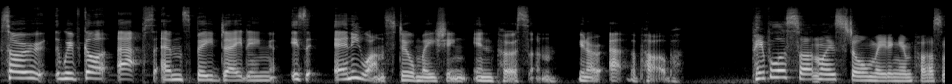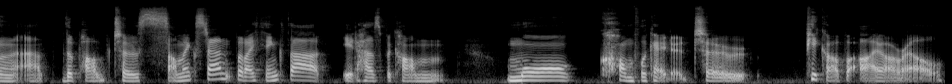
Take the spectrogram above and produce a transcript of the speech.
So we've got apps and speed dating. Is anyone still meeting in person, you know, at the pub? People are certainly still meeting in person at the pub to some extent, but I think that it has become more complicated to pick up IRL.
